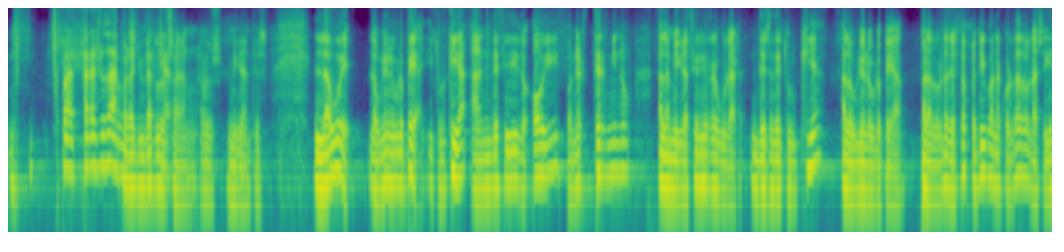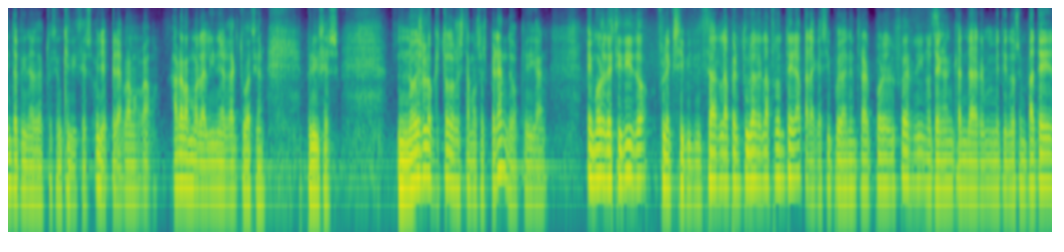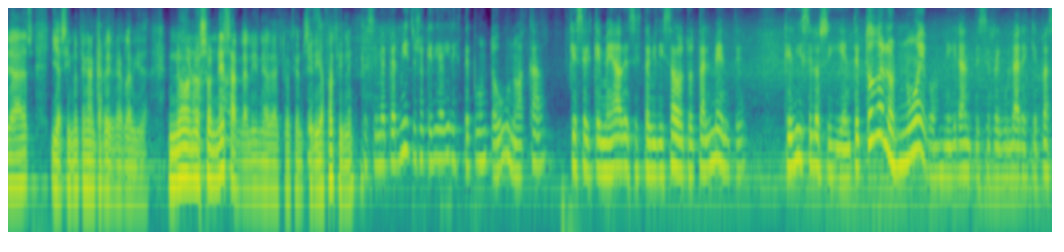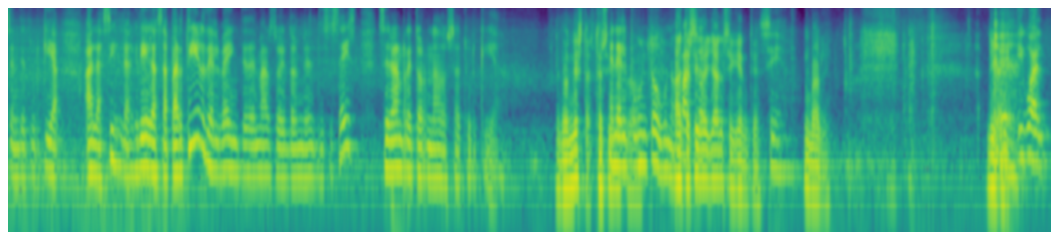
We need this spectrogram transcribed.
Para, para ayudarlos. para ayudarlos Claro. a, a los migrantes. La UE, la Unión Europea y Turquía han decidido hoy poner término a la migración irregular desde Turquía a la Unión Europea. Para lograr este objetivo han acordado las siguientes líneas de actuación. ¿Qué dices? Oye, espera, vamos, vamos. Ahora vamos a las líneas de actuación. Pero dices, no es lo que todos estamos esperando, que digan, hemos decidido flexibilizar la apertura de la frontera para que así puedan entrar por el ferry, no tengan que andar metiéndose en pateras y así no tengan que arriesgar la vida. No, no, No, son no. esas las líneas de actuación, sería Es- fácil, ¿eh? Que si me permite, yo quería ir a este punto uno acá, que es el que me ha desestabilizado totalmente, que dice lo siguiente, todos los nuevos migrantes irregulares que pasen de Turquía a las islas griegas a partir del 20 de marzo del 2016 serán retornados a Turquía. ¿Dónde estás? Ido En el punto uno. Ah, te has Paso- ido ya al siguiente. Sí. Vale. Eh, igual,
